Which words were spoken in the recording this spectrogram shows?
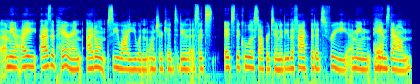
I mean, I, as a parent, I don't see why you wouldn't want your kid to do this. It's, it's the coolest opportunity. The fact that it's free, I mean, hands down,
